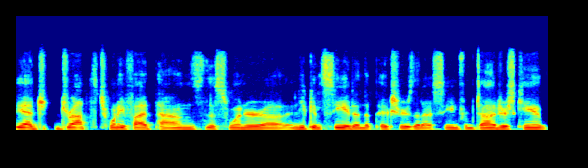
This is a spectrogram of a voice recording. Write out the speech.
Yeah, d- dropped 25 pounds this winter, uh, and you can see it in the pictures that I've seen from Dodgers camp.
